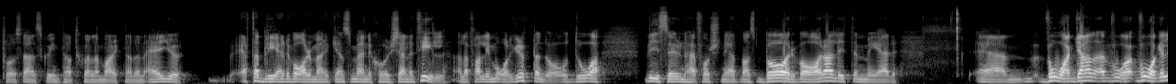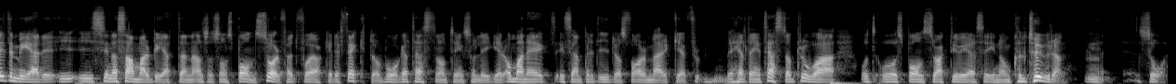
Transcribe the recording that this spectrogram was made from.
på den svenska och internationella marknaden är ju etablerade varumärken som människor känner till, i alla fall i målgruppen då. Och då visar ju den här forskningen att man bör vara lite mer eh, våga, våga lite mer i, i, sina samarbeten, alltså som sponsor för att få ökad effekt då. Våga testa någonting som ligger, om man är till exempel ett idrottsvarumärke, helt enkelt testa och prova och, och sponsra och aktivera sig inom kulturen. Mm. Så.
